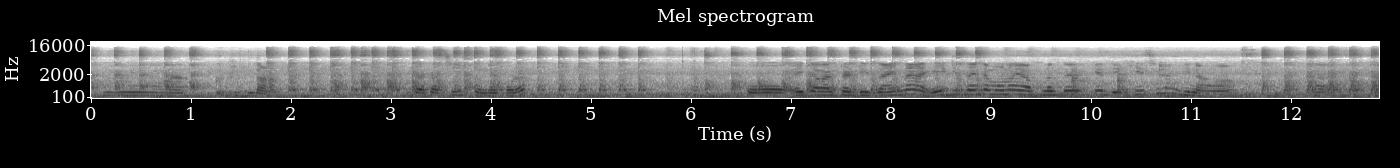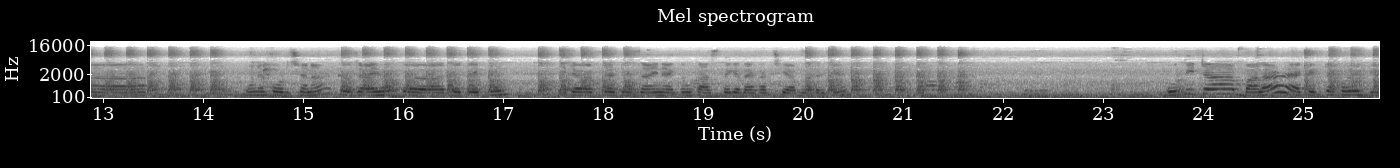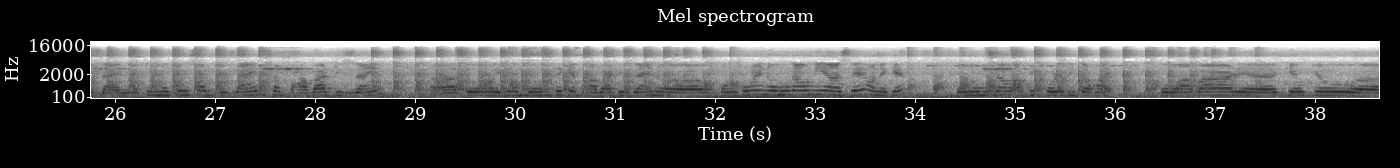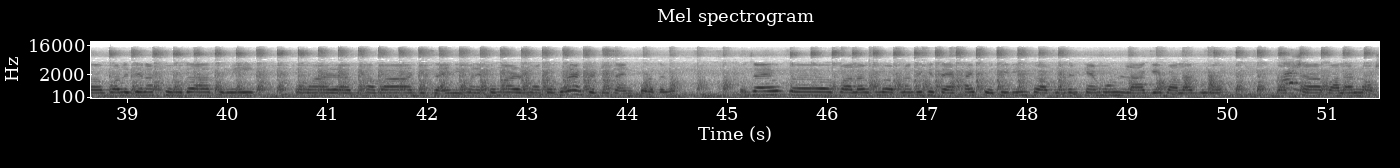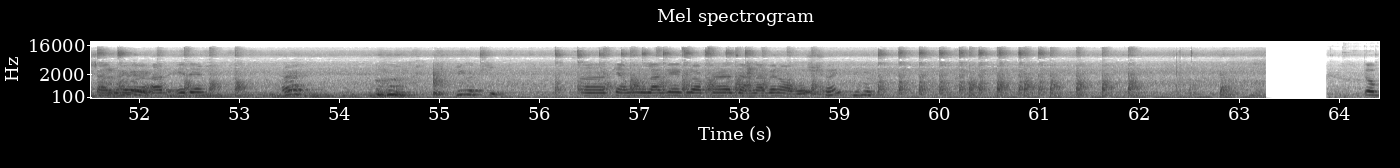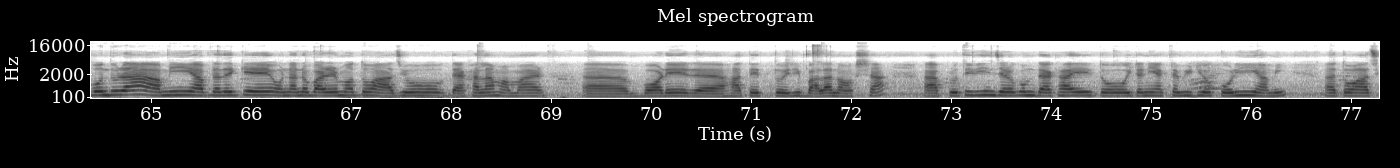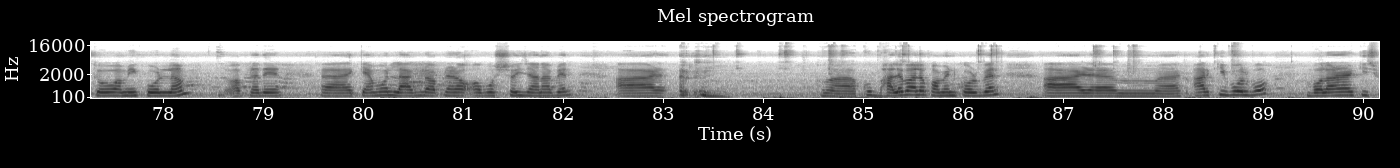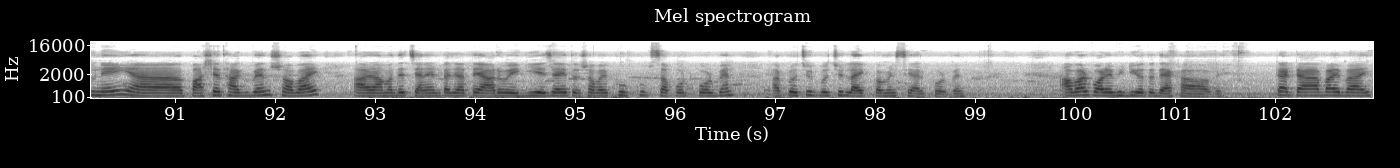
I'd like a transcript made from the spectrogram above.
দাঁড়ান। দেখাচ্ছি সুন্দর করে। তো এটাও একটা ডিজাইন না এই ডিজাইনটা মনে হয় আপনাদেরকে দেখিয়েছিলাম কি না? আহ, আহ, মনে পড়ছে না। তো যাই হোক তো দেখুন এটাও একটা ডিজাইন একদম কাছ থেকে দেখাচ্ছি আপনাদেরকে। প্রতিটা বালার এক একটা করে ডিজাইন নতুন নতুন সব ডিজাইন সব ভাবার ডিজাইন তো এগুলো মন থেকে ভাবা ডিজাইন কোনো সময় নমুনাও নিয়ে আসে অনেকে। তো নমুনা মাফিক করে দিতে হয়। তো আবার কেউ কেউ বলে যে, না, সুন্দা, তুমি তোমার ভাবা ডিজাইন মানে তোমার মতো করে একটা ডিজাইন করে দেবে। তো যাই হোক বালাগুলো আপনাদেরকে দেখাই প্রতিদিন। তো আপনাদের কেমন লাগে বালাগুলো? নকশা, বালার নকশাগুলো, আর এদের আহ, কেমন লাগে এগুলো আপনারা জানাবেন অবশ্যই। তো বন্ধুরা আমি আপনাদেরকে অন্যান্য বারের মতো আজও দেখালাম আমার বরের হাতের তৈরি বালা নকশা। প্রতিদিন যেরকম দেখাই তো ওইটা নিয়ে একটা ভিডিও করি আমি। তো আজকেও আমি করলাম। আপনাদের কেমন লাগল আপনারা অবশ্যই জানাবেন। আর খুব ভালো ভালো কমেন্ট করবেন। আর আর কি বলব? বলার আর কিছু নেই পাশে থাকবেন সবাই। আর আমাদের চ্যানেলটা যাতে আরও এগিয়ে যায়, তো সবাই খুব খুব সাপোর্ট করবেন। আর প্রচুর প্রচুর লাইক কমেন্ট শেয়ার করবেন। আবার পরে ভিডিওতে দেখা হবে। Tata bye bye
